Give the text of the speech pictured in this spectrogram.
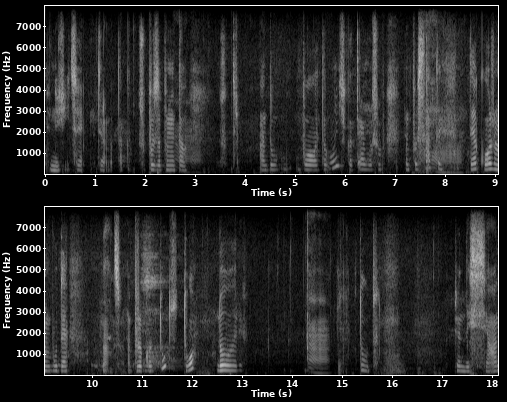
Підождіть, це треба так. Щоб ви що треба. А дубова табличка треба, щоб написати, де кожен буде назва. Наприклад, тут 100 доларів. Тут 50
